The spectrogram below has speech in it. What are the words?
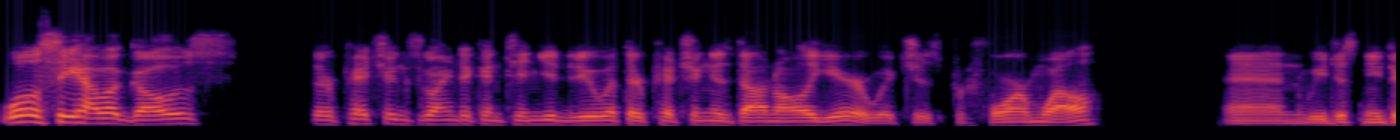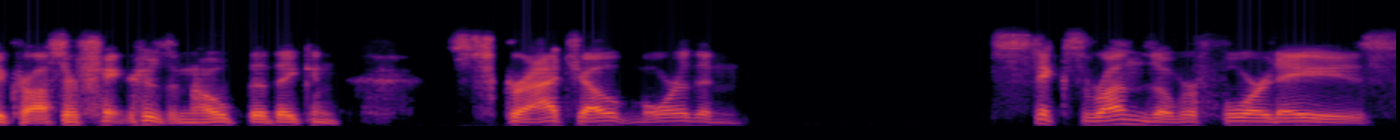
We'll see how it goes. Their pitching is going to continue to do what their pitching has done all year, which is perform well. And we just need to cross our fingers and hope that they can scratch out more than six runs over four days,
